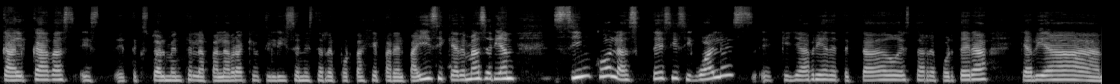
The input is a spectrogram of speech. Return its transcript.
calcadas este, textualmente la palabra que utiliza en este reportaje para el país y que además serían cinco las tesis iguales que ya habría detectado esta reportera que había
